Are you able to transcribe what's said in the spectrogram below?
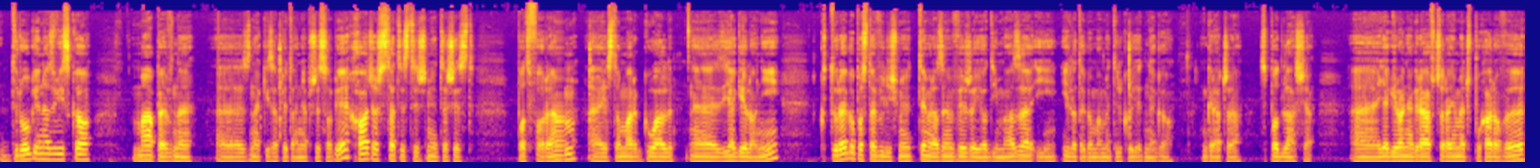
Drugie nazwisko ma pewne znaki zapytania przy sobie, chociaż statystycznie też jest potworem. E, jest to Mark Gual e, z Jagiellonii, którego postawiliśmy tym razem wyżej od Imaze i, i dlatego mamy tylko jednego gracza z Podlasia. E, Jagiellonia grała wczoraj mecz pucharowy,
